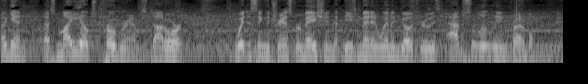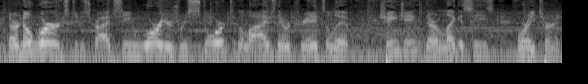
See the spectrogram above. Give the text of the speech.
Again, that's mightyoaksprograms.org. Witnessing the transformation that these men and women go through is absolutely incredible. There are no words to describe seeing warriors restored to the lives they were created to live, changing their legacies for eternity.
